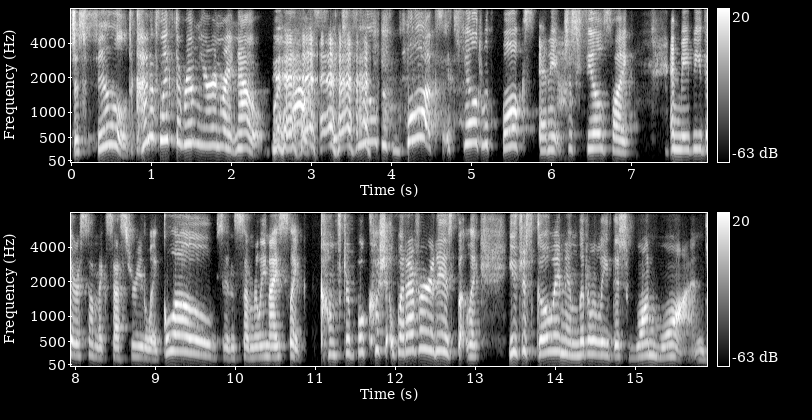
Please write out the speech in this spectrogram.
just filled, kind of like the room you're in right now. it's filled with books. It's filled with books. And it just feels like, and maybe there's some accessory like globes and some really nice, like comfortable cushion, whatever it is. But like you just go in and literally this one wand,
